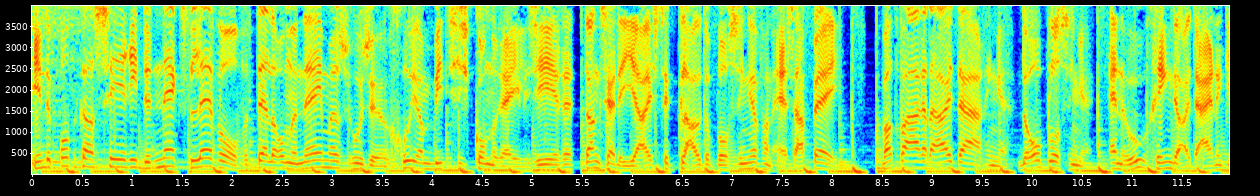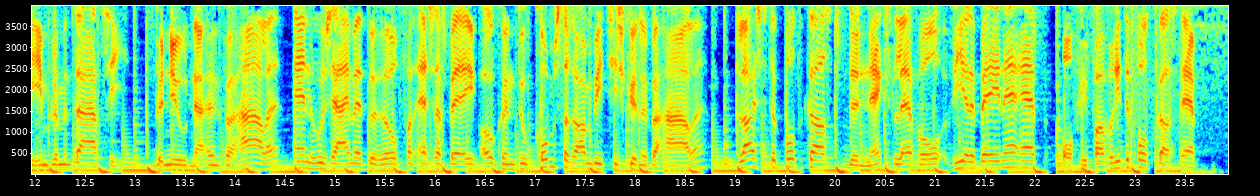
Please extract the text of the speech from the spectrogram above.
In de podcastserie The Next Level vertellen ondernemers hoe ze hun groeiambities konden realiseren dankzij de juiste cloudoplossingen van SAP. Wat waren de uitdagingen, de oplossingen en hoe ging de uiteindelijke implementatie? Benieuwd naar hun verhalen en hoe zij met behulp van SAP ook hun toekomstige ambities kunnen behalen? Luister de podcast The Next Level via de BNR-app of je favoriete podcast-app.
